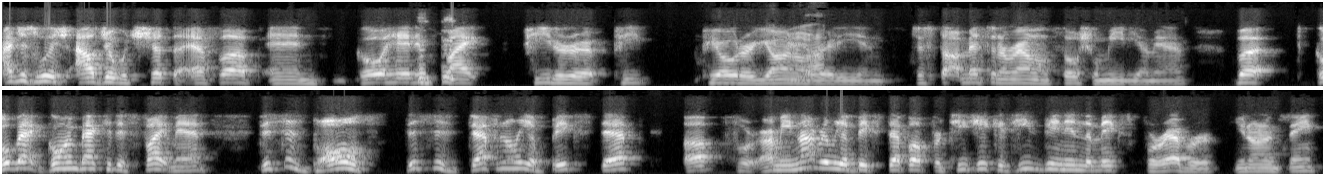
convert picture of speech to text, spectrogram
I just wish Aljo would shut the f up and go ahead and fight Peter Pete Petr Yan Yeah. already, and just stop messing around on social media, man. But go back, going back to this fight, man. This is balls. This is definitely a big step up for. I mean, not really a big step up for TJ because he's been in the mix forever. You know what I'm saying?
